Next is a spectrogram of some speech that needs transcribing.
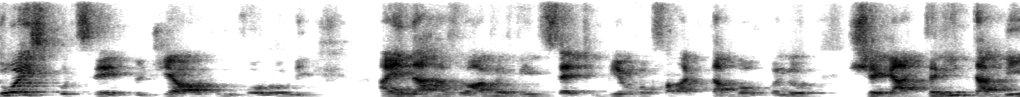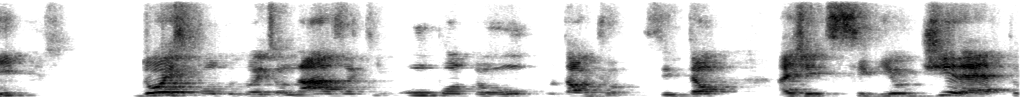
2% de alta, um volume ainda razoável, 27 bi. Eu vou falar que está bom quando chegar a 30 bi. 2,2 o Nasdaq, 1,1 o Dow Jones. Então, a gente seguiu direto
